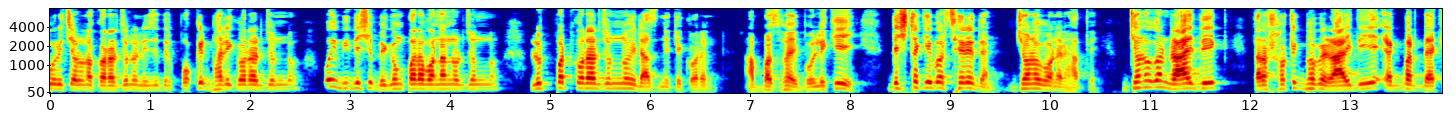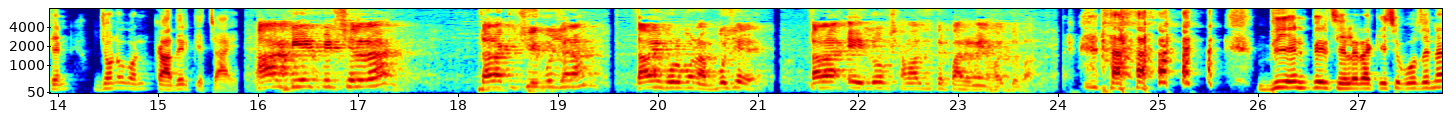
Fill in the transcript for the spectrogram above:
পরিচালনা করার জন্য, নিজেদের পকেট ভারী করার জন্য, ওই বিদেশে বেগমপাড়া বানানোর জন্য, লুটপাট করার জন্যই রাজনীতি করেন। আব্বাস ভাই বলি কি দেশটাকে এবার ছেড়ে দেন জনগণের হাতে। জনগণ রায় দিক তারা সঠিকভাবে রায় দিয়ে একবার দেখেন জনগণ কাদেরকে চায়। আর বিএনপির ছেলেরা তারা কিছুই বোঝে না। তা আমি বলব না বুঝে। তারা এই লোভ সামাল দিতে পারে নাই হয়তো বা বিএনপির ছেলেরা কিছু বোঝে না।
